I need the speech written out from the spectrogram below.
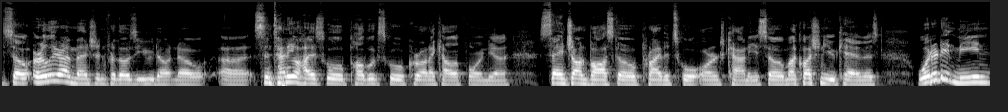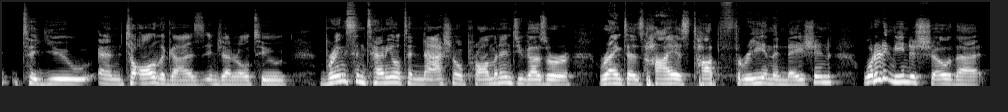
so earlier I mentioned, for those of you who don't know, uh, Centennial High School, public school, Corona, California, St. John Bosco, private school, Orange County. So my question to you, Cam, is what did it mean to you and to all the guys in general to bring Centennial to national prominence? You guys were ranked as high as top three in the nation. What did it mean to show that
